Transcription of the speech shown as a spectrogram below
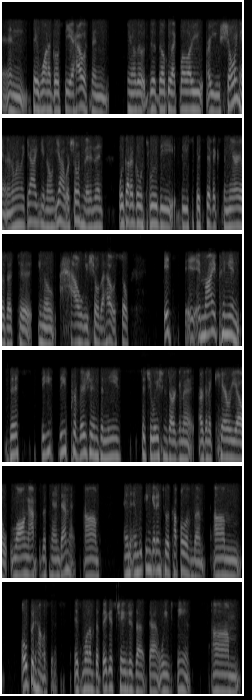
and they want to go see a house and you know, they'll, they'll be like, well, are you are you showing it? And we're like, yeah, you know, yeah, we're showing it. And then we got to go through the the specific scenarios as to you know how we show the house. So it's in my opinion, this these these provisions and these situations are gonna are gonna carry out long after the pandemic. Um, and and we can get into a couple of them. Um, open houses. is one of the biggest changes that that we've seen. Um,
